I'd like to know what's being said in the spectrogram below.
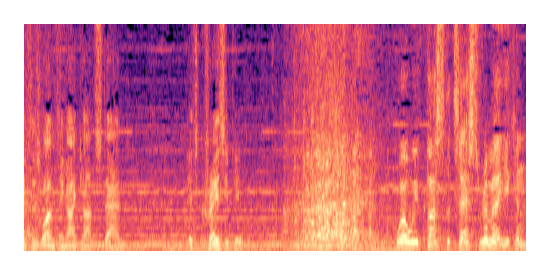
if there's one thing I can't stand, it's crazy people. Well, we've passed the test. Rimmer, you can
